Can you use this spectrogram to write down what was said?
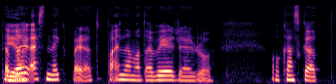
det blir ju yeah. bara att på en eller annan måte och, och kanske att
